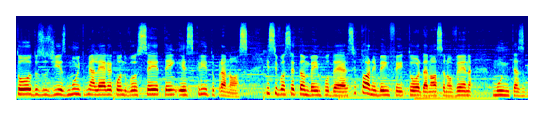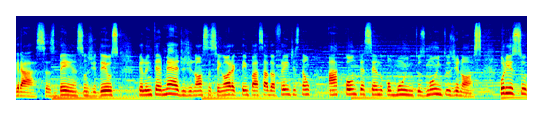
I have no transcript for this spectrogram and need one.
todos os dias. Muito me alegra quando você tem escrito para nós. E se você também puder, se torne benfeitor da nossa novena. Muitas graças, bênçãos de Deus, pelo intermédio de Nossa Senhora que tem passado à frente, estão acontecendo com muitos, muitos de nós. Por isso,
